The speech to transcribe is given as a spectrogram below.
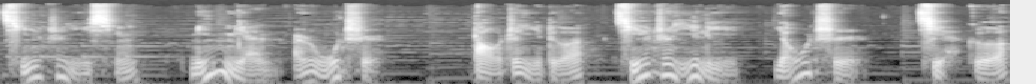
齐之以刑，民免而无耻；导之以德，齐之以礼，有耻且格。”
